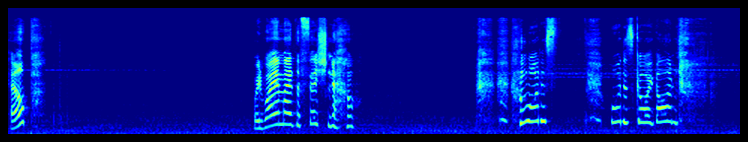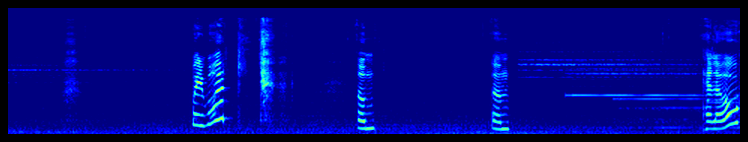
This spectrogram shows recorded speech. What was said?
Help? Wait, why am I the fish now? what is... What is going on? Wait, what? um. Um. Hello?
